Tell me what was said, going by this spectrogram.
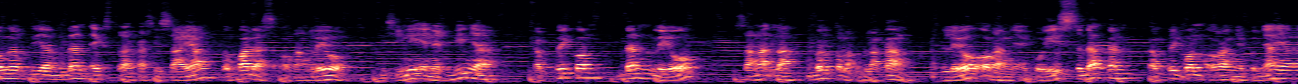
pengertian dan ekstra kasih sayang kepada seorang Leo. Di sini energinya Capricorn dan Leo sangatlah bertolak belakang. Leo orangnya egois, sedangkan Capricorn orangnya penyayang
